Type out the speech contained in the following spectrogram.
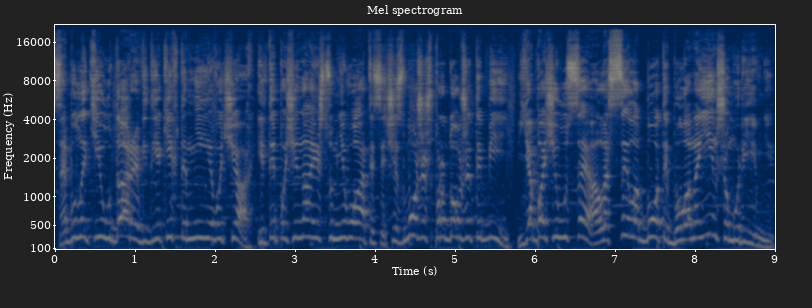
Це були ті удари, від яких темніє в очах, і ти починаєш сумніватися, чи зможеш продовжити бій. Я бачив усе, але сила боти була на іншому рівні.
